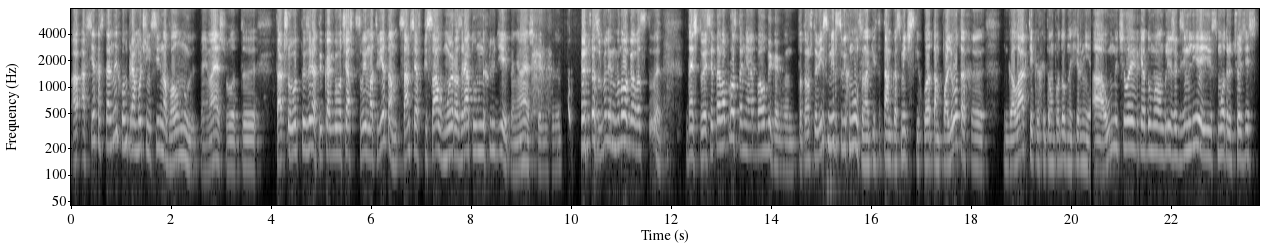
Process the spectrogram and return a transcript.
а, а всех остальных он прям очень сильно волнует, понимаешь? Вот э, так что вот ты зря, ты как бы вот сейчас своим ответом сам себя вписал в мой разряд умных людей, понимаешь? Как бы. Это же, блин, многого стоит. Значит, то есть это вопрос-то не от балды, как бы, потому что весь мир свихнулся на каких-то там космических куда там полетах, э, галактиках и тому подобной херне. А умный человек, я думаю, он ближе к Земле и смотрит, что здесь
